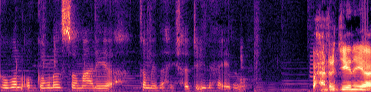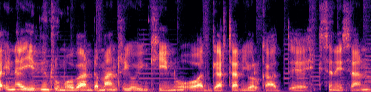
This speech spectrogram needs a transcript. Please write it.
gobol oo gobollada soomaaliya ka mid ah haddii ilaahay idmo waxaan rajeynayaa in ay idin rumoobaan dhammaan riyooyinkiinu oo aad gaartaan yoolka aad higsanaysaan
